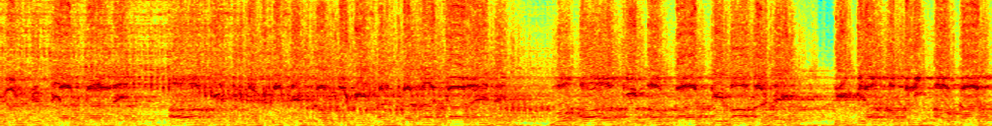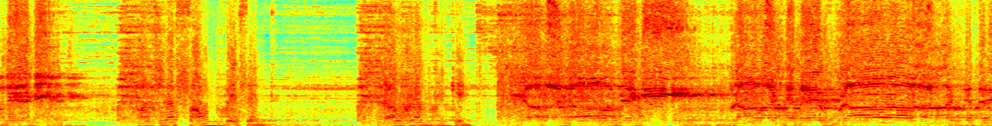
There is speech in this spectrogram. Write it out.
जुड़ के प्यार करने आपके प्रोजेक्ट से कंपटीशन करना चाह रहे हैं वो आपकी अवकाश के बाहर है। कृपया अपनी अवकाश में रहे। अगला साउंड पेशेंट राहुल थिंकिंग यह नाम नहीं ब्रांड है ब्रांड है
